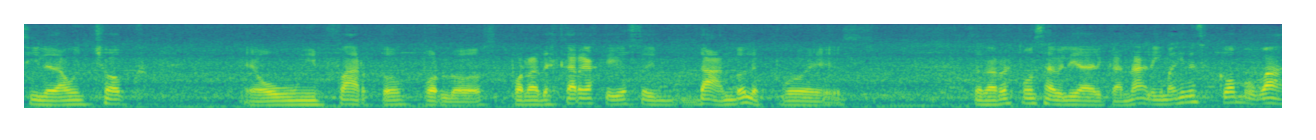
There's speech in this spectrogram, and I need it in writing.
si le da un shock eh, o un infarto por, los, por las descargas que yo estoy dándole, pues será responsabilidad del canal. Imagínense cómo va.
